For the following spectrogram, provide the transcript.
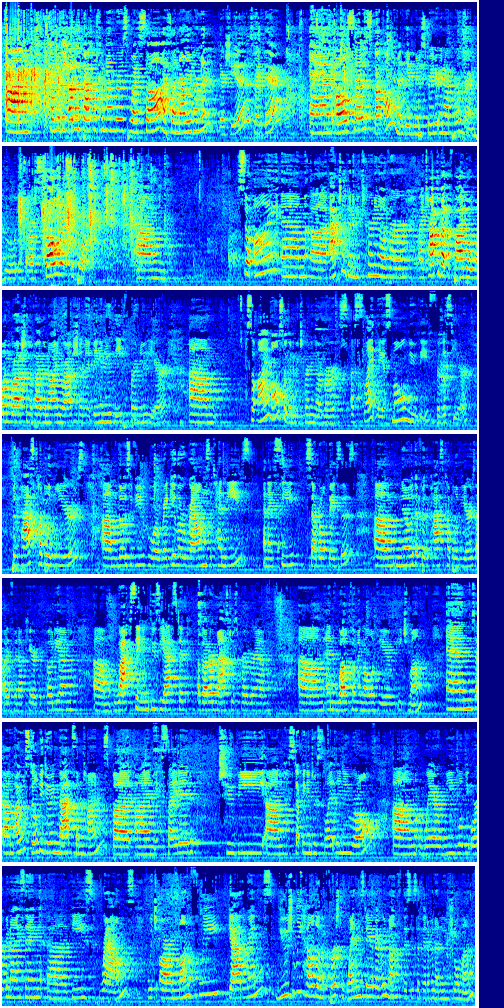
Um, some of the other faculty members who I saw, I saw Nellie Hermann, there she is, right there, and also Scott Alderman, the administrator in our program, who is our stalwart support. Um, so I am uh, actually going to be turning over. I talked about the 501 rush and the 509 rush and it being a new leaf for a new year. Um, so I am also going to be turning over a slightly, a small new leaf for this year. For the past couple of years, um, those of you who are regular rounds attendees, and I see several faces, um, know that for the past couple of years I've been up here at the podium um, waxing enthusiastic about our master's program um, and welcoming all of you each month. And um, I will still be doing that sometimes, but I'm excited to be um, stepping into a slightly new role um, where we will be organizing uh, these rounds, which are monthly gatherings, usually held on the first Wednesday of every month. This is a bit of an unusual month.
